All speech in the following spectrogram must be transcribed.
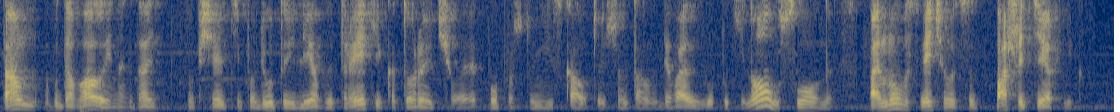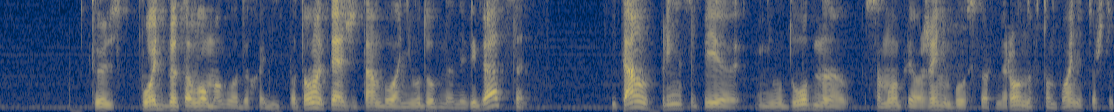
там выдавало иногда вообще типа лютые левые треки, которые человек попросту не искал. То есть он там вбивает в группу кино условно, а ему высвечивается Паша Техник. То есть вплоть до того могло доходить. Потом, опять же, там была неудобная навигация, и там, в принципе, неудобно само приложение было сформировано в том плане, то, что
